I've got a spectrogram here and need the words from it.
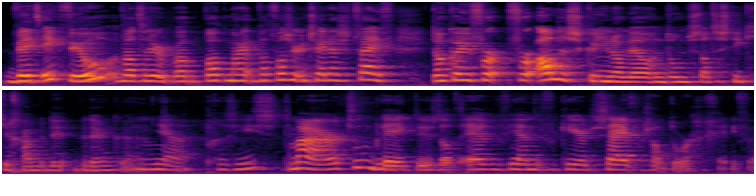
weet ik veel. Wat, er, wat, wat, maar, wat was er in 2005? Dan kun je voor, voor alles kun je dan wel een dom statistiekje gaan bede- bedenken. Ja, precies. Maar toen bleek dus dat RIVM de verkeerde cijfers had doorgegeven.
